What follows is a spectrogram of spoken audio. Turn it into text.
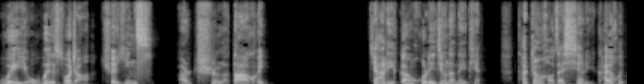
唯有魏所长却因此而吃了大亏。家里赶狐狸精的那天，他正好在县里开会，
